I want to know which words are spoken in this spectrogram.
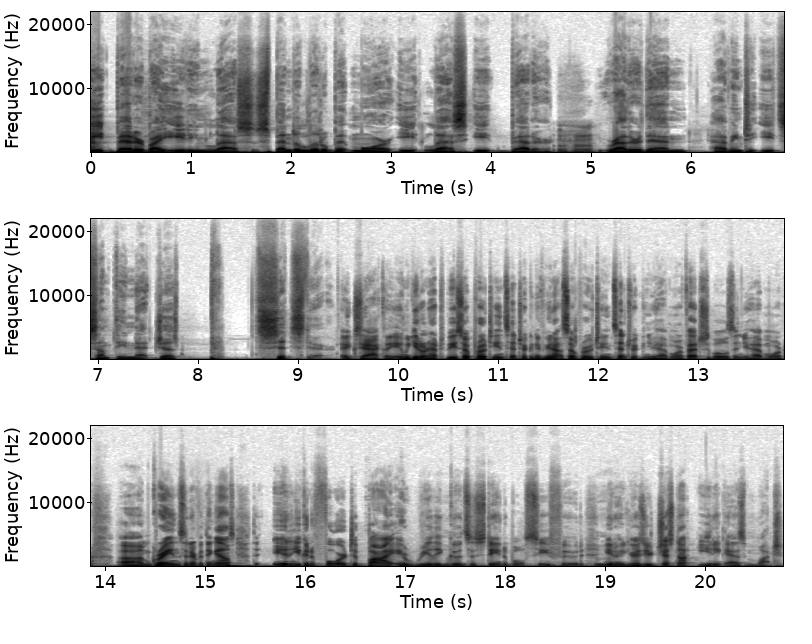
Eat better by eating less. Spend a little bit more. Eat less. Eat better, Mm-hmm. rather than having to eat something that just sits there. Exactly, and you don't have to be so protein centric. And if you're not so protein centric, and you have more vegetables and you have more um, grains and everything else, th- and you can afford to buy a really good sustainable seafood. You know, because you're just not eating as much.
